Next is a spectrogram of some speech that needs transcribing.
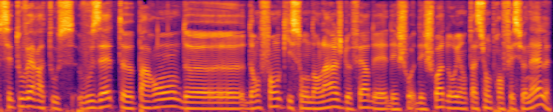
c'est ouvert à tous. Vous êtes parent d'enfants qui sont dans l'âge de faire des, des choix d'orientation professionnelle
